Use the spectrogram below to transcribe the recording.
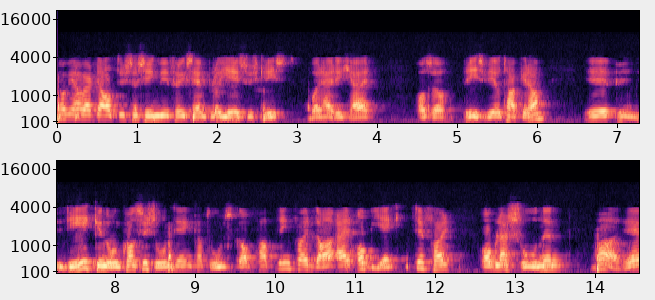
Når vi har vært til alters, så synger vi f.eks. om Jesus Krist, vår Herre kjær og så priser vi og takker ham. Eh, det er ikke noen konsesjon til en katolsk oppfatning, for da er objektet for oblasjonen bare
